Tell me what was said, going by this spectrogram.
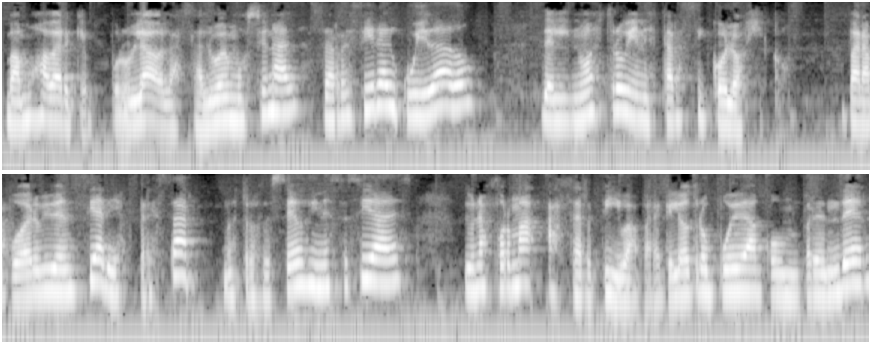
vamos a ver que por un lado la salud emocional se refiere al cuidado de nuestro bienestar psicológico, para poder vivenciar y expresar nuestros deseos y necesidades de una forma asertiva, para que el otro pueda comprender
